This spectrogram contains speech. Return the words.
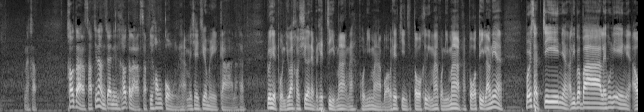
2004นะครับเข้าตลาดหลักทรัพย์ที่น่าสนใจหนึ่งคือเข้าตลาดหลักทรัพย์ที่ฮ่องกงนะฮะไม่ใช่ที่อเมริกานะครับด้วยเหตุผลที่ว่าเขาเชื่อในประเทศจีนมากนะพลนี่มาบอกประเทศจีนจะโตขึ้นอีกมากกว่านี้มากครับปกติแล้วเนี่ยบริษัทจีนอย่างอาลีบาบาอะไรพวกนี้เองเนี่ยเอา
